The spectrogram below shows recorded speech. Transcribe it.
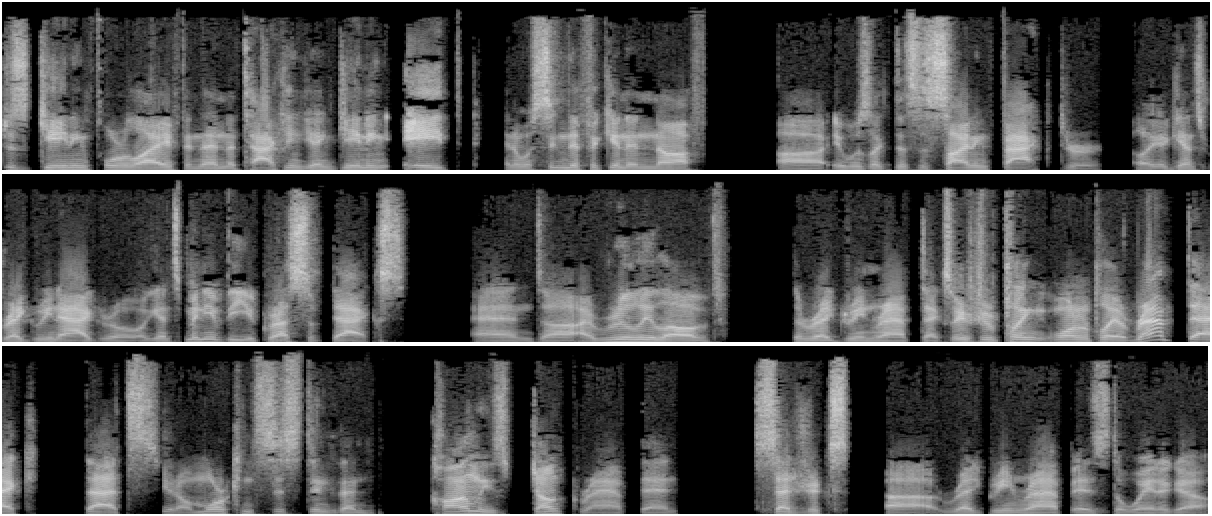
just gaining four life and then attacking again, gaining eight, and it was significant enough. Uh, it was like this deciding factor, like against red green aggro, against many of the aggressive decks. And uh, I really love the red green ramp deck. So if you're playing want to play a ramp deck that's you know more consistent than Conley's junk ramp, then Cedric's uh, red green wrap is the way to go.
